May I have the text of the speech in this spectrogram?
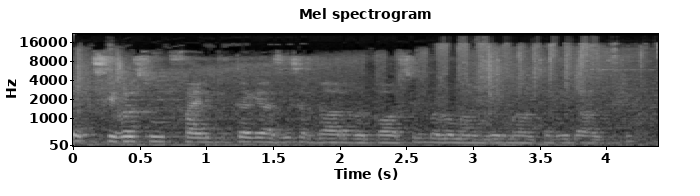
ਇੱਕ ਸਿਵਲ ਸੂਟ ਫਾਈਲ ਕੀਤਾ ਗਿਆ ਸੀ, ਸਰਦਾਰ ਬਲਕੌਰ ਸਿੰਘ ਵੱਲੋਂ ਮਾਨਜੀਤ ਮਾਨਸਾ ਦੀ ਅਦਾਲਤ 'ਚ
